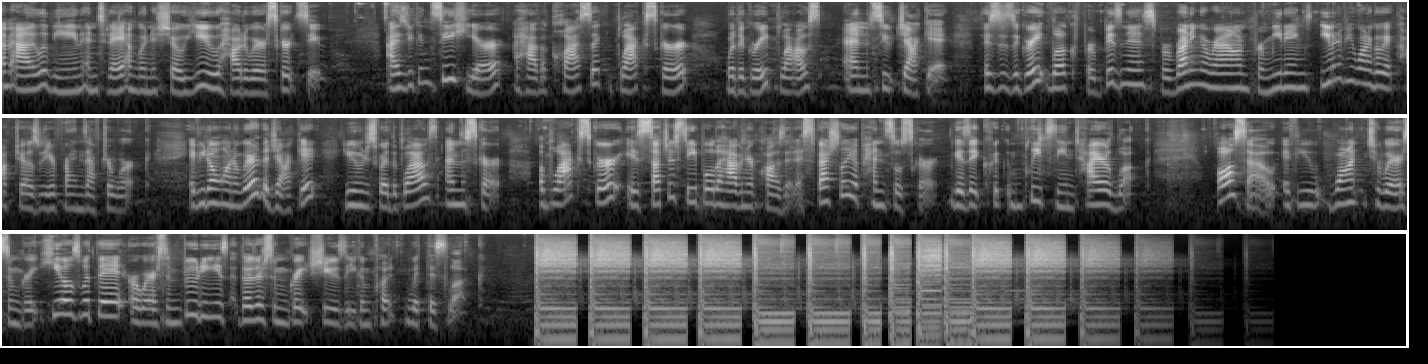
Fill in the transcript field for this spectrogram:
I'm Allie Levine, and today I'm going to show you how to wear a skirt suit. As you can see here, I have a classic black skirt with a great blouse and suit jacket. This is a great look for business, for running around, for meetings, even if you want to go get cocktails with your friends after work. If you don't want to wear the jacket, you can just wear the blouse and the skirt. A black skirt is such a staple to have in your closet, especially a pencil skirt, because it completes the entire look. Also, if you want to wear some great heels with it or wear some booties, those are some great shoes that you can put with this look.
